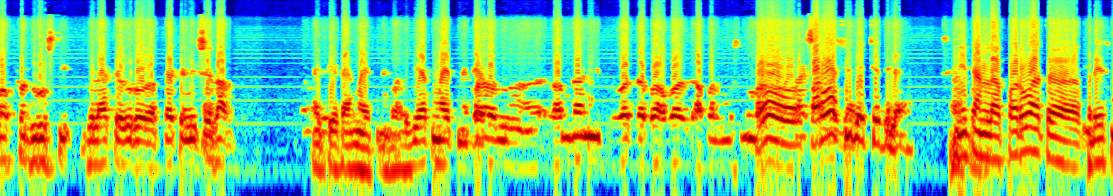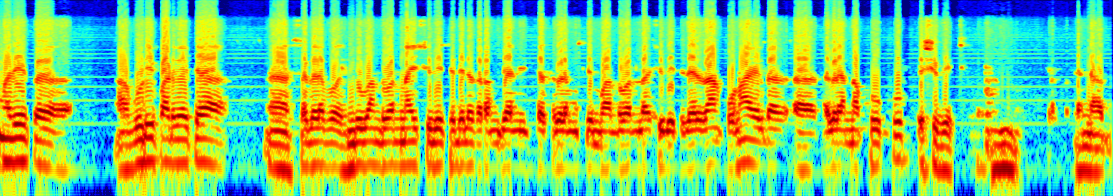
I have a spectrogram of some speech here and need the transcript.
वक्फ दुरुस्ती बिलाच्या विरोधात त्याच्या निषेधार्थ. ते काय माहीत नाही. यात माहीत नाही. पण, अ, रमजान ईद आपण मुस्लिम हो काय परवा? शुभेच्छा दिल्या. मी त्यांना परवाच प्रेस मध्ये गुढीपाडव्याच्या अं, सगळ्या ब- हिंदू बांधवांनाही शुभेच्छा दिल्या. तर रमजानच्या सगळ्या मुस्लिम बांधवांना शुभेच्छा दिल्या. आणि पुन्हा एकदा अं, सगळ्यांना खूप खूप शुभेच्छा. धन्यवाद.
